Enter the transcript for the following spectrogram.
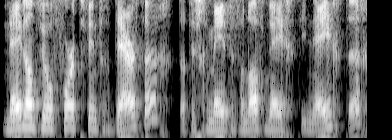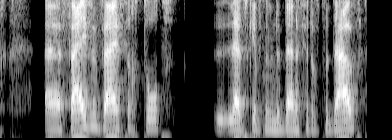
Nederland wil voor 2030, dat is gemeten vanaf 1990, eh 55 tot, let's give them the benefit of the doubt, 60%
